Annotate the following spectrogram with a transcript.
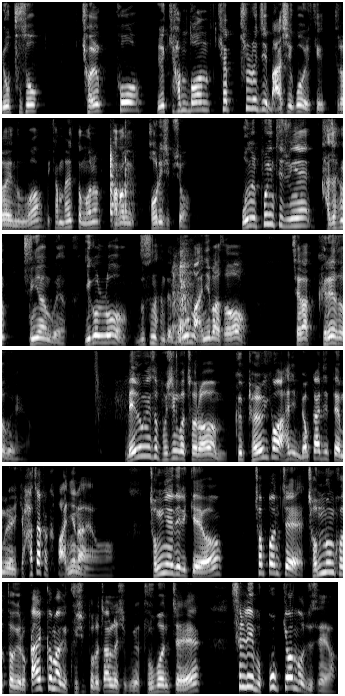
요 부속 결코 이렇게 한번 캡 풀르지 마시고 이렇게 들어가 있는 거 이렇게 한번 했던 거는 과감히 버리십시오. 오늘 포인트 중에 가장 중요한 거예요. 이걸로 누수나는데 너무 많이 봐서 제가 그래서 그래요. 내용에서 보신 것처럼 그 별거 아닌 몇 가지 때문에 이렇게 하자가 많이 나요. 정리해 드릴게요. 첫 번째, 전문 커터기로 깔끔하게 90도로 자르시고요. 두 번째, 슬리브 꼭 껴 넣어 주세요.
